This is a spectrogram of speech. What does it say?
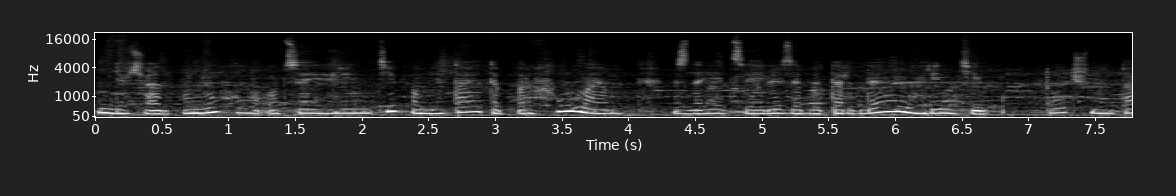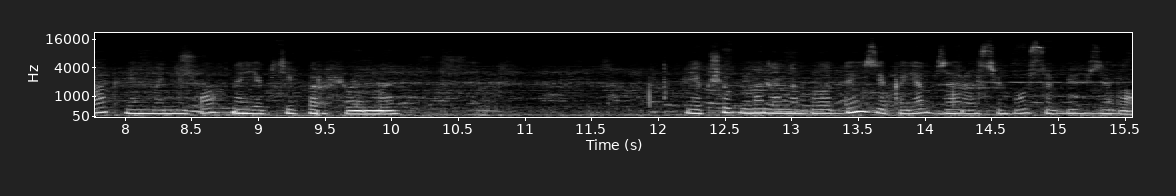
Дівчат, понюхала. Оцей грінті, пам'ятаєте, парфуми, здається, Елізабет Арден, грінті. Точно так він мені пахне, як ті парфюми. Якщо б в мене не була дезіка, я б зараз його собі взяла.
